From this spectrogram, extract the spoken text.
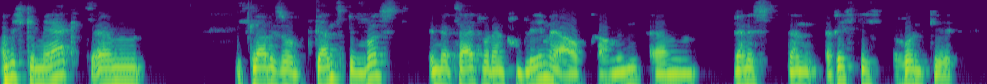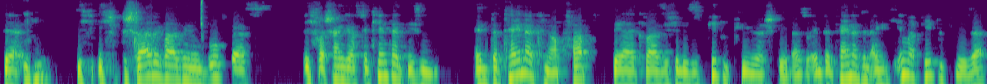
Habe ich gemerkt, ähm, ich glaube so ganz bewusst in der Zeit, wo dann Probleme aufkommen, ähm, wenn es dann richtig rund geht. Der, mhm. Ich, ich beschreibe quasi in dem Buch, dass ich wahrscheinlich aus der Kindheit diesen Entertainer-Knopf habe, der quasi für dieses People-Pleaser steht. Also Entertainer sind eigentlich immer People-Pleaser,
